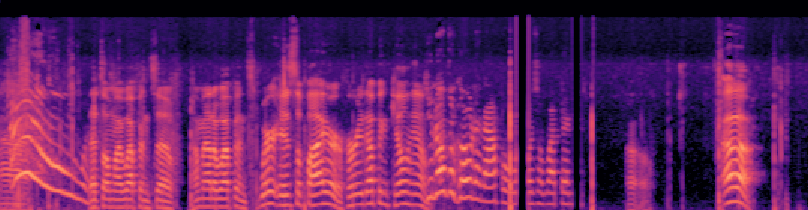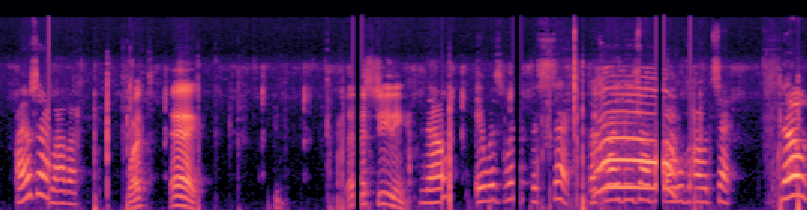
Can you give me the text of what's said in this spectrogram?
Ow! That's all my weapons, so I'm out of weapons. Where is the fire? Hurry up and kill him. You know the golden apple was a weapon. Uh oh. Ah! I also have lava. What? Hey! That's cheating. No, it was with the set. That's why these are the overpowered set. No,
